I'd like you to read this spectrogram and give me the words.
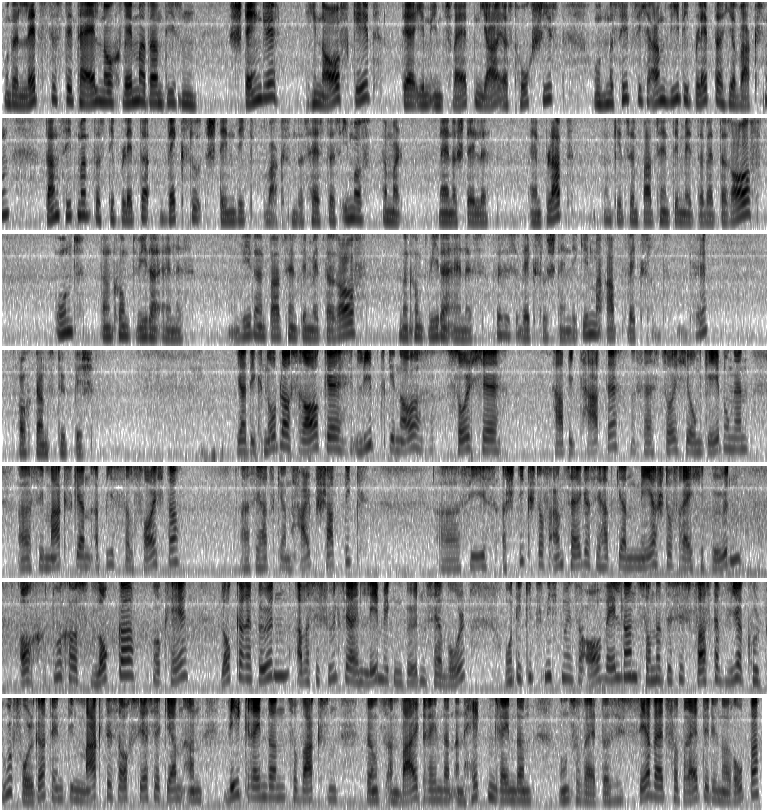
Und ein letztes Detail noch, wenn man dann diesen Stängel hinaufgeht, der eben im zweiten Jahr erst hochschießt und man sieht sich an, wie die Blätter hier wachsen, dann sieht man, dass die Blätter wechselständig wachsen. Das heißt, da ist immer einmal an einer Stelle ein Blatt, dann geht es ein paar Zentimeter weiter rauf und dann kommt wieder eines. Wieder ein paar Zentimeter rauf und dann kommt wieder eines. Das ist wechselständig, immer abwechselnd. Okay? Auch ganz typisch. Ja, die Knoblauchsrauke liebt genau solche Habitate, das heißt solche Umgebungen. Äh, sie mag es gern ein bisschen feuchter, äh, sie hat es gern halbschattig. Äh, sie ist ein Stickstoffanzeiger, sie hat gern nährstoffreiche Böden, auch durchaus locker, okay, lockere Böden, aber sie fühlt sich in lehmigen Böden sehr wohl. Und die gibt es nicht nur in so Auwäldern, sondern das ist fast wie ein Kulturfolger, denn die mag das auch sehr, sehr gern an Wegrändern zu wachsen, bei uns an Waldrändern, an Heckenrändern und so weiter. Das ist sehr weit verbreitet in Europa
